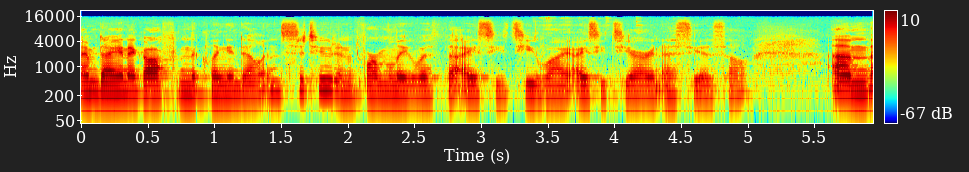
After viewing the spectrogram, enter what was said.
I'm Diana Goff from the Clingendael Institute and formerly with the ICTY, ICTR, and SCSL. Um,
